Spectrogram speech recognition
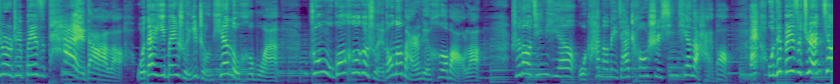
就是这杯子太大了，我带一杯水一整天都喝不完。中午光喝个水都能把人给喝饱了，直到今天我看到那家超市新贴的海报，哎，我那杯子居然降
